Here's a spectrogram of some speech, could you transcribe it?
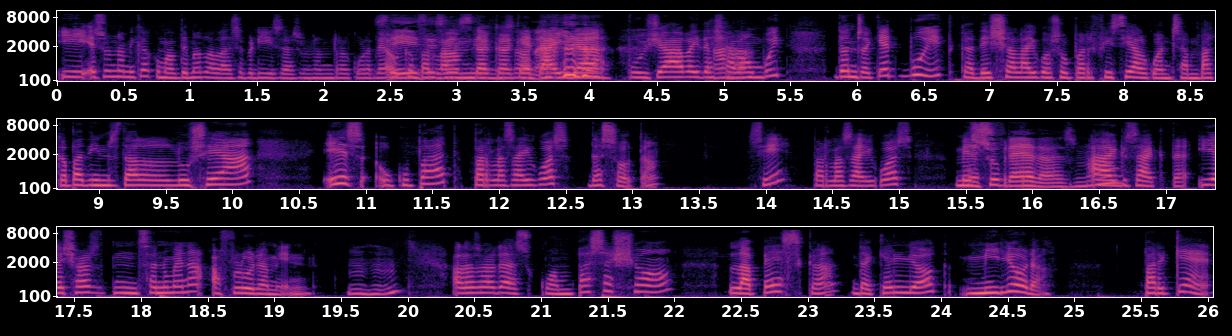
I és una mica com el tema de les brises, us en recordeu? Sí, que sí, sí, parlàvem sí, de que aquest sona. aire pujava i deixava Ahà. un buit. Doncs aquest buit, que deixa l'aigua superficial quan se'n va cap a dins de l'oceà, és ocupat per les aigües de sota. Sí? Per les aigües més, Més fredes, no? Ah, exacte. I això s'anomena aflorament. Mhm. Aleshores, quan passa això, la pesca d'aquell lloc millora. Per què?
